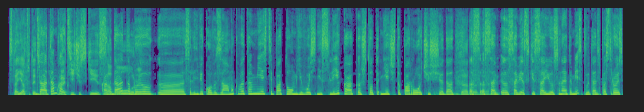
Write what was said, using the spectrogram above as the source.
стоят вот эти Да, вот там как- готические Когда-то соборы. был э, средневековый замок в этом месте, потом его снесли как что-то, нечто порочище, да, Да, да, да. Со- Советский Союз, и на этом месте попытались построить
